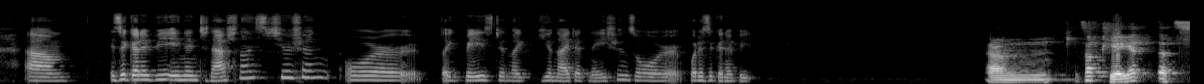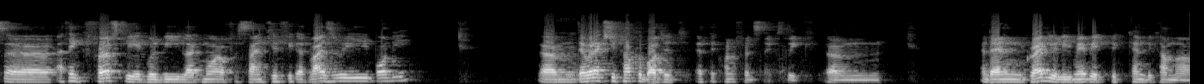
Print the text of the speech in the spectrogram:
um, is it going to be an international institution or like based in like United Nations or what is it going to be? Um, it's not clear yet. That's uh, I think firstly it will be like more of a scientific advisory body. Um, mm -hmm. They will actually talk about it at the conference next week, um, and then gradually maybe it can become a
